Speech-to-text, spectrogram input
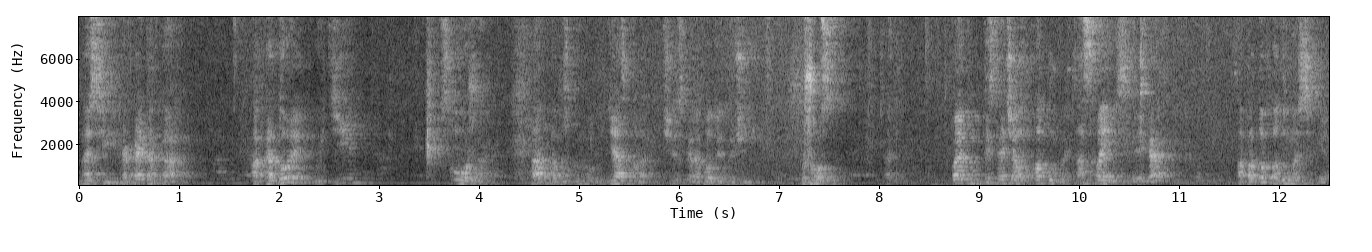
на силе какая-то кара, от которой уйти сложно. Да? Потому что ну, диаспора чешская работает очень жестко. Да? Поэтому ты сначала подумай о своих силовиках, а потом подумай о себе.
